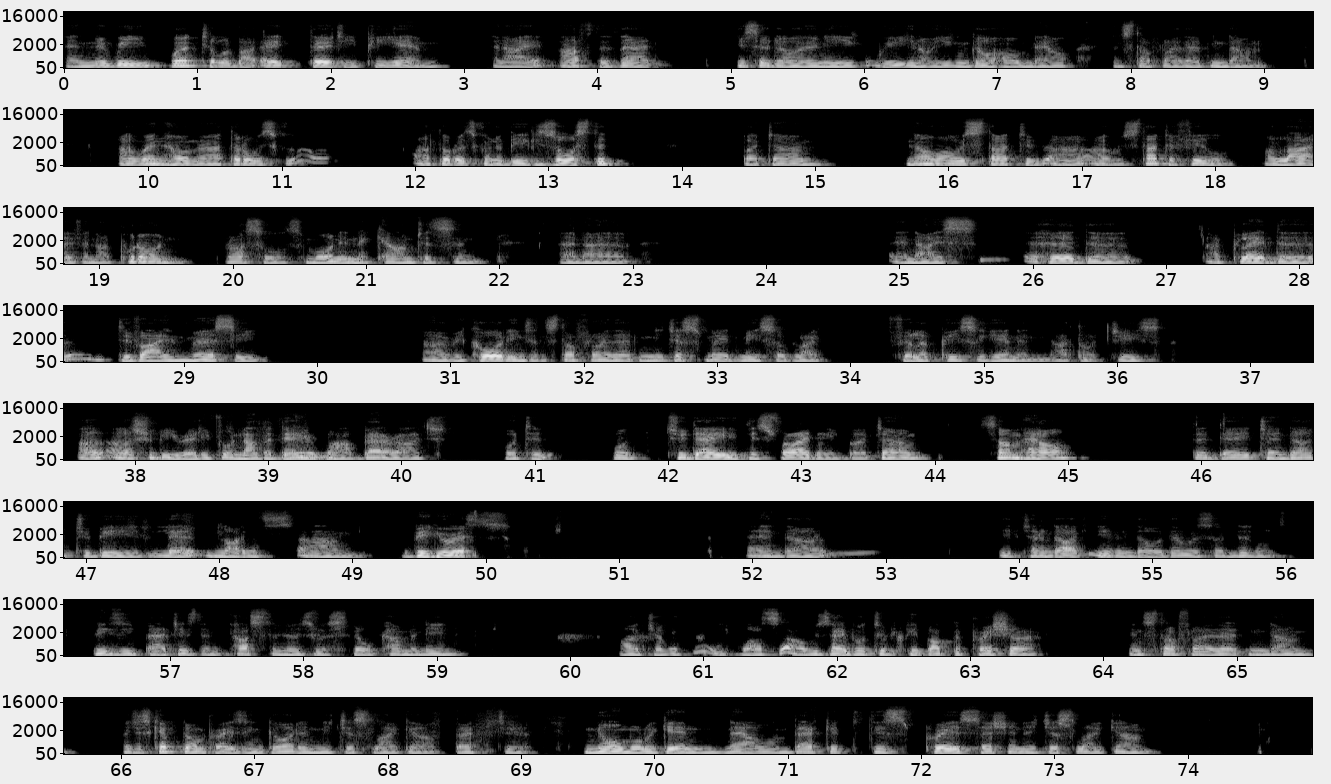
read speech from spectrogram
and we worked till about eight thirty p.m. And I, after that, he said, "Oh, only we, you know, you can go home now and stuff like that." And um, I went home, and I thought it was, I thought it was going to be exhausted, but um, no, I was start to, uh, I would start to feel alive, and I put on Russell's morning encounters and and uh, and I heard the, I played the Divine Mercy uh, recordings and stuff like that, and it just made me sort of like feel at peace again. And I thought, geez, I, I should be ready for another day of our barrage for to for today, this Friday. But um, somehow the day turned out to be le- not as um, vigorous. And uh, it turned out, even though there was a little busy patches and customers were still coming in, our job it was I was able to keep up the pressure and stuff like that. And um, I just kept on praising God, and it's just like uh, back to normal again. Now I'm back at this prayer session. It's just like um,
